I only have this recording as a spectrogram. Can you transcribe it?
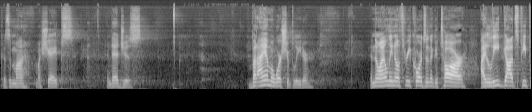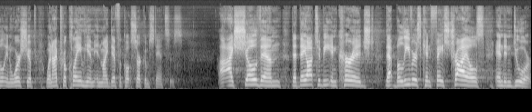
because of my, my shapes and edges. But I am a worship leader. And though I only know three chords on the guitar, I lead God's people in worship when I proclaim Him in my difficult circumstances. I show them that they ought to be encouraged that believers can face trials and endure.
